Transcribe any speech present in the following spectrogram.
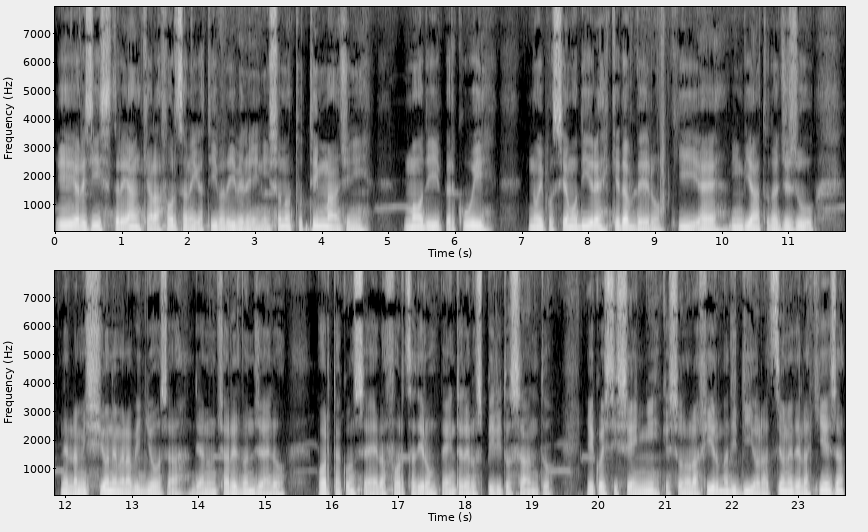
e resistere anche alla forza negativa dei veleni sono tutte immagini, modi per cui noi possiamo dire che davvero chi è inviato da Gesù nella missione meravigliosa di annunciare il Vangelo, porta con sé la forza dirompente dello Spirito Santo. E questi segni, che sono la firma di Dio, l'azione della Chiesa,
